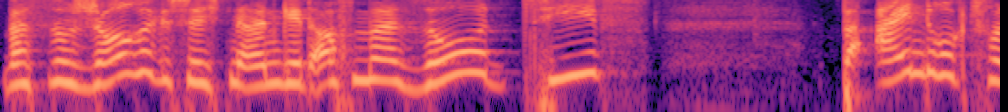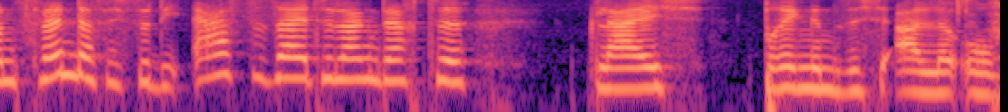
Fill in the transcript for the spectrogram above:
was so Genregeschichten angeht, offenbar so tief beeindruckt von Sven, dass ich so die erste Seite lang dachte, gleich bringen sich alle um.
